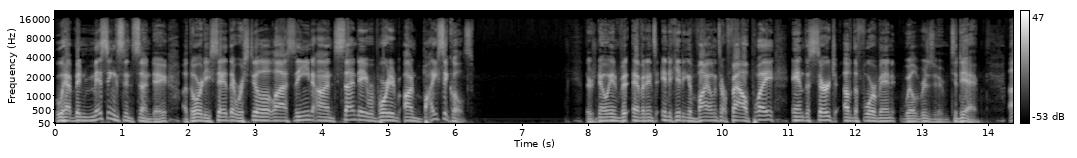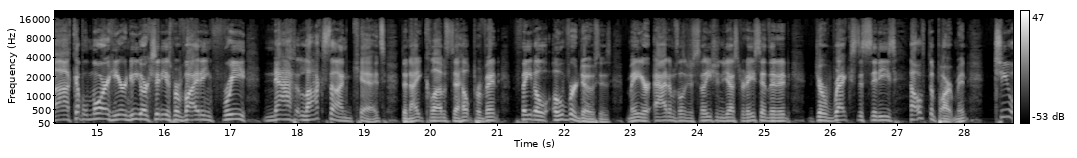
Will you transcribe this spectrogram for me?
who have been missing since Sunday. Authorities said they were still last seen on Sunday, reported on bicycles. There's no inv- evidence indicating of violence or foul play, and the search of the four men will resume today. Uh, a couple more here. New York City is providing free naloxone kits to nightclubs to help prevent fatal overdoses. Mayor Adams' legislation yesterday said that it directs the city's health department to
